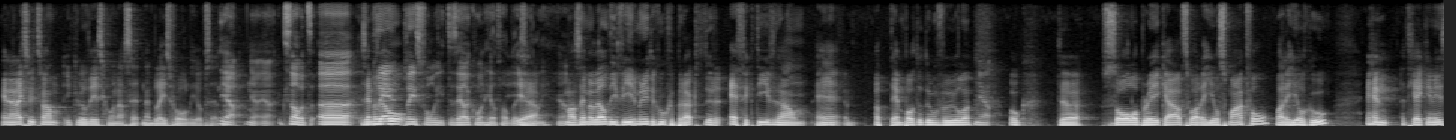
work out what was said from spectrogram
En dan had ik zoiets van, ik wil deze gewoon afzetten en Blaze Foley opzetten. ja, ja, ja, ik snap het. Uh, hebben Blaze, wel- Blaze Foley, het is eigenlijk gewoon heel veel Blaze Ja, Foley. Ja. Maar ze hebben wel die vier minuten goed gebruikt door effectief dan hè, op tempo te doen voelen. ja. Ook de solo breakouts waren heel smaakvol, waren Mhm. heel goed. En het gekke is,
